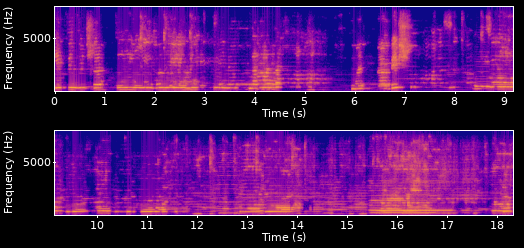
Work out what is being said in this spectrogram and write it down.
e tenho chativa menina Thank you.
